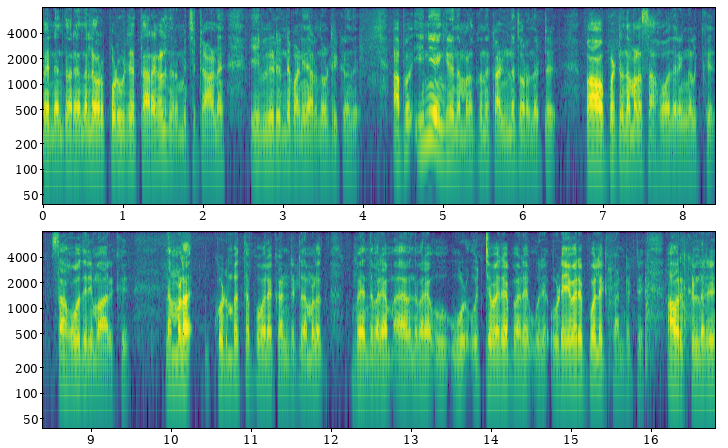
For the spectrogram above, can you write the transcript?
പിന്നെ എന്താ പറയുക നല്ല ഉറപ്പോട് കൂടിയ തറകൾ നിർമ്മിച്ചിട്ടാണ് ഈ വീടിന്റെ പണി നടന്നുകൊണ്ടിരിക്കുന്നത്. അപ്പോൾ ഇനിയെങ്കിലും നമ്മൾക്കൊന്ന് കണ്ണ് തുറന്നിട്ട് പാവപ്പെട്ട് നമ്മളെ സഹോദരങ്ങൾക്ക് സഹോദരിമാർക്ക് നമ്മളെ കുടുംബത്തെ പോലെ കണ്ടിട്ട് നമ്മൾ എന്താ പറയുക എന്താ പറയുക ഉറ്റവരെ പോലെ ഉടയവരെ പോലെ കണ്ടിട്ട് അവർക്കുള്ളൊരു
